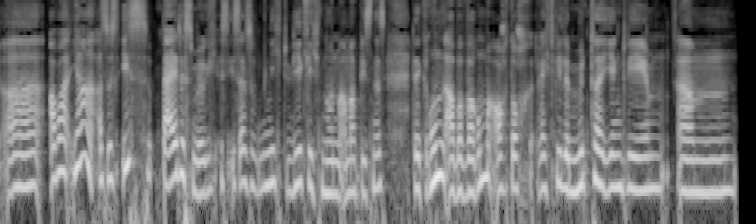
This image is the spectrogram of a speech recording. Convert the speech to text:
Äh, aber ja, also es ist beides möglich. Es ist also nicht wirklich nur ein Mama-Business. Der Grund aber, warum auch doch recht viele Mütter irgendwie ähm,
